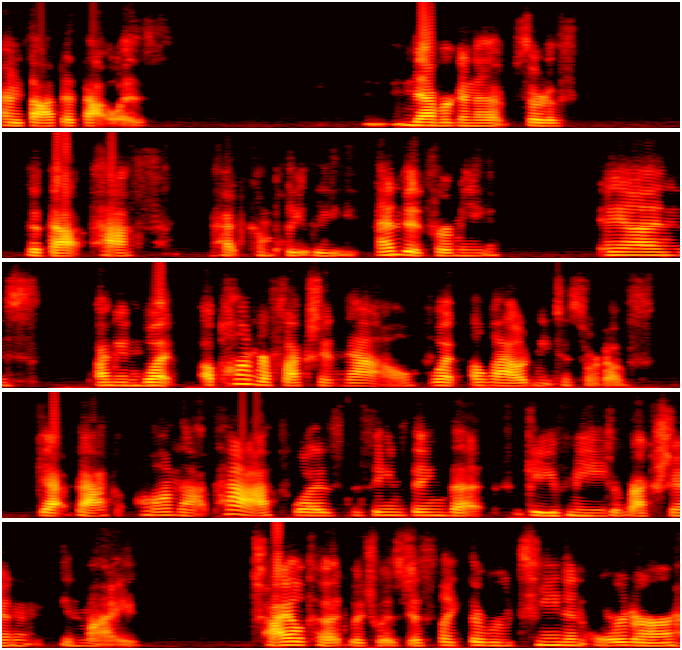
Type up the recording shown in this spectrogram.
I thought that that was never going to sort of that that path had completely ended for me. And I mean, what, upon reflection now, what allowed me to sort of get back on that path was the same thing that gave me direction in my childhood, which was just like the routine and order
